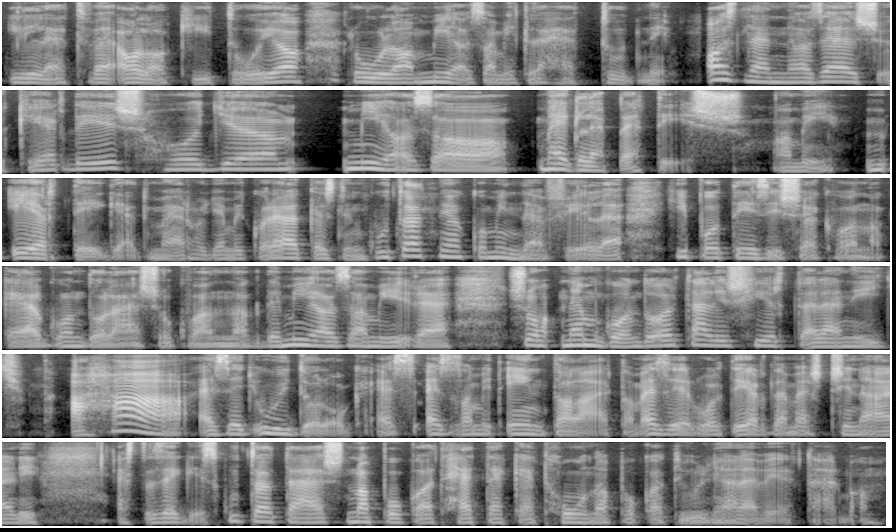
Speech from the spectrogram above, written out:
illetve alakítója, róla mi az, amit lehet tudni. Az lenne az első kérdés, hogy mi az a meglepetés, ami értéged, mert hogy amikor elkezdünk kutatni, akkor mindenféle hipotézisek vannak, elgondolások vannak, de mi az, amire soha nem gondoltál, és hirtelen így, aha, ez egy új dolog, ez, ez az, amit én találtam, ezért volt érdemes csinálni ezt az egész kutatást, napokat, heteket, hónapokat ülni a levéltárban.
